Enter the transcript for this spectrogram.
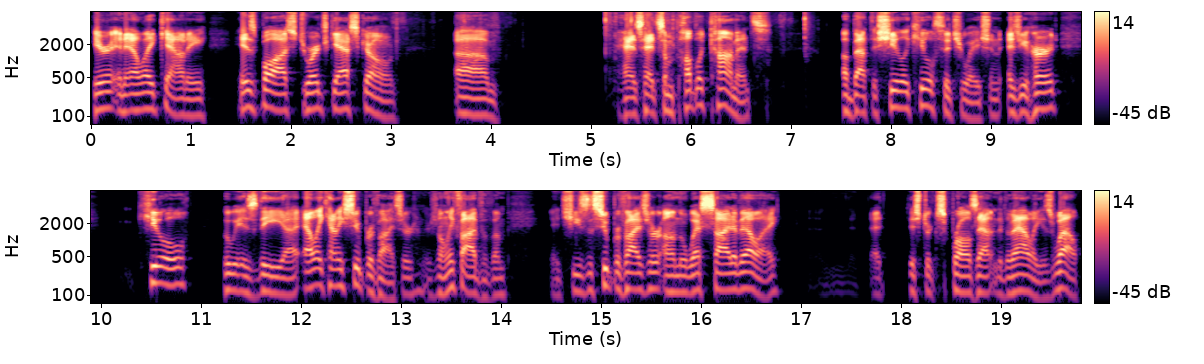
here in LA County. His boss, George Gascon. Um, has had some public comments about the Sheila Kuehl situation. As you heard, Kuehl, who is the uh, LA County supervisor, there's only five of them, and she's the supervisor on the west side of LA. That district sprawls out into the valley as well.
